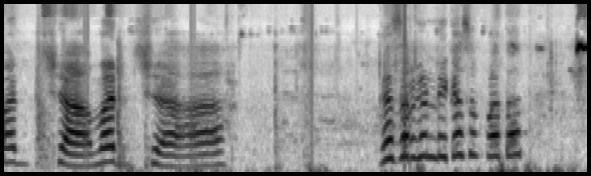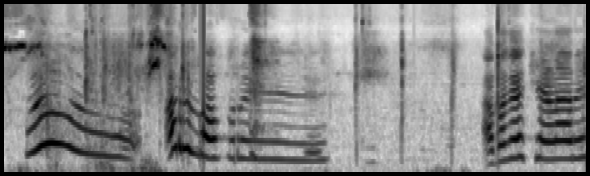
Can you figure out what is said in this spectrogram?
मच्छा मज्जा. घसरगुंडी कसं पतात अरे बापरे. आता काय खेळणार आहे?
